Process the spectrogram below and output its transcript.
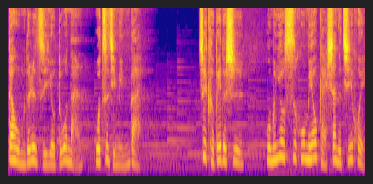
但我们的日子有多难，我自己明白。最可悲的是，我们又似乎没有改善的机会。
